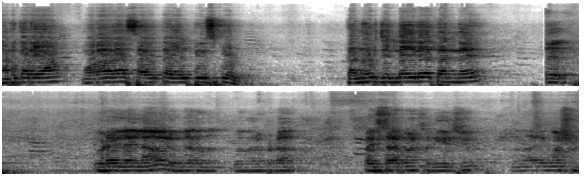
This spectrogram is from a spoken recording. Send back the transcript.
നമുക്കറിയാം Morazha south L P school. Kannur ജില്ലയിലെ തന്നെ ഇവിടെ എല്ലാവരും ചേർന്ന് ബഹുമാനപ്പെട്ട വൈസ് സ്വീകരിച്ചു മാഷും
